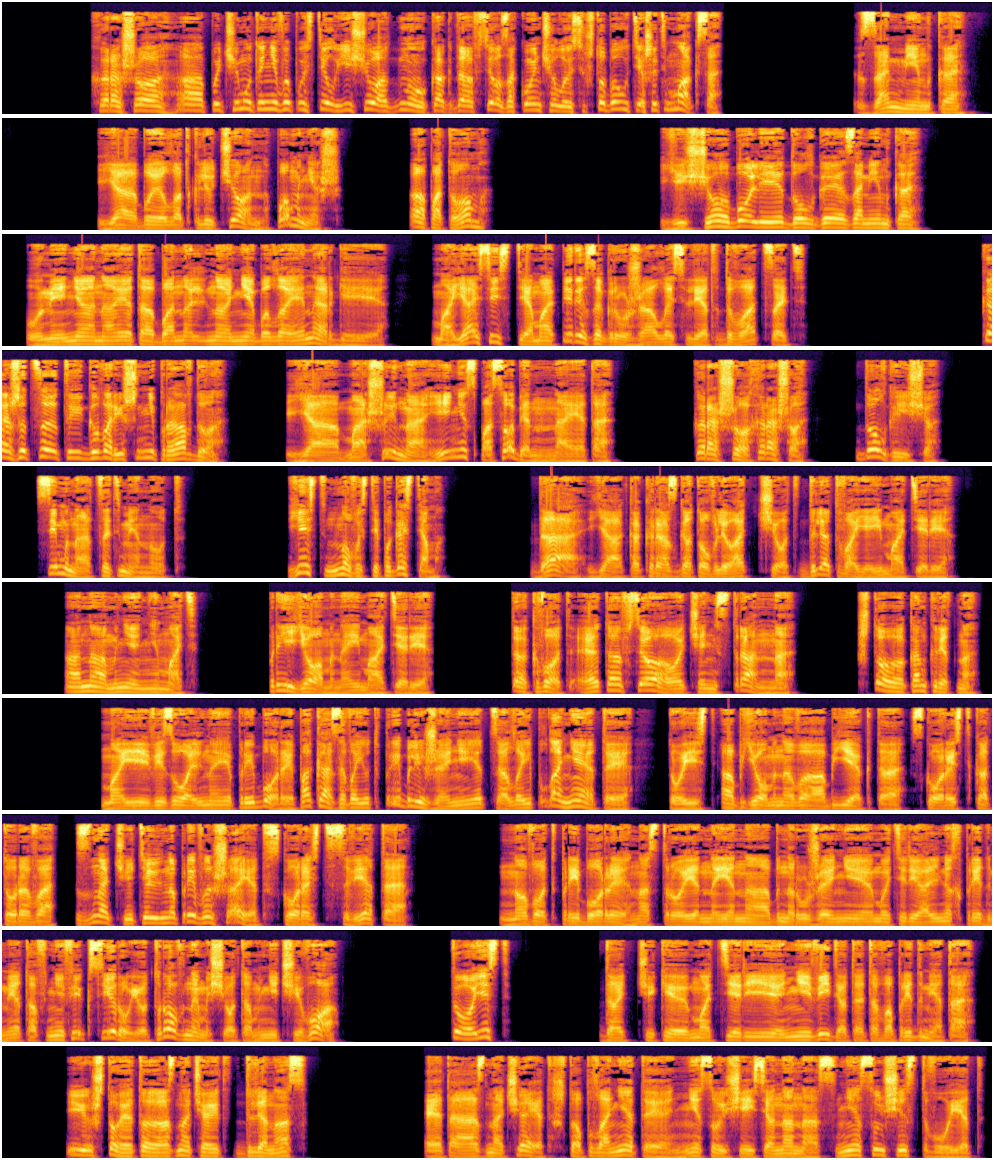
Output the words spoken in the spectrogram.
«Хорошо, а почему ты не выпустил еще одну, когда все закончилось, чтобы утешить Макса?» «Заминка. Я был отключен, помнишь? А потом...» «Еще более долгая заминка. У меня на это банально не было энергии. Моя система перезагружалась лет двадцать». «Кажется, ты говоришь неправду. Я машина и не способен на это». «Хорошо, хорошо. Долго еще?» «Семнадцать минут». «Есть новости по гостям?» «Да, я как раз готовлю отчет для твоей матери». «Она мне не мать. Приемной матери». «Так вот, это все очень странно». «Что конкретно?» Мои визуальные приборы показывают приближение целой планеты, то есть объемного объекта, скорость которого значительно превышает скорость света. Но вот приборы, настроенные на обнаружение материальных предметов, не фиксируют ровным счетом ничего. То есть? Датчики материи не видят этого предмета. И что это означает для нас? Это означает, что планеты, несущейся на нас, не существует.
